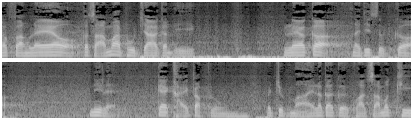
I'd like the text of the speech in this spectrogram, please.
รับฟังแล้วก็สามารถพูดจากันอีก แล้วก็ในที่สุดก็นี่แหละ แก้ไขปรับปรุง เป็นจุดหมายแล้วก็เกิดความสามัคคี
